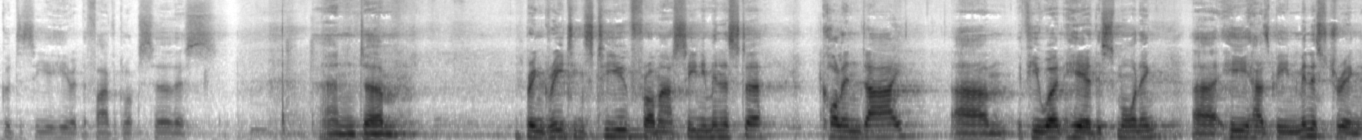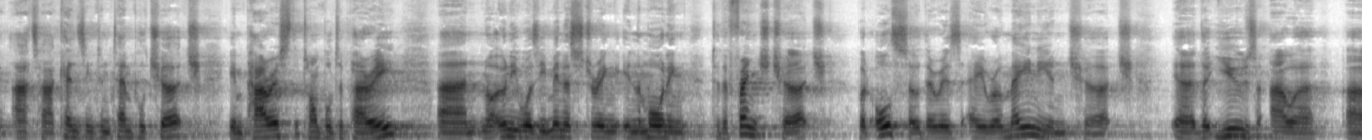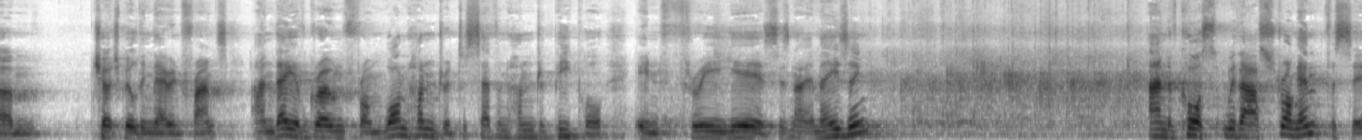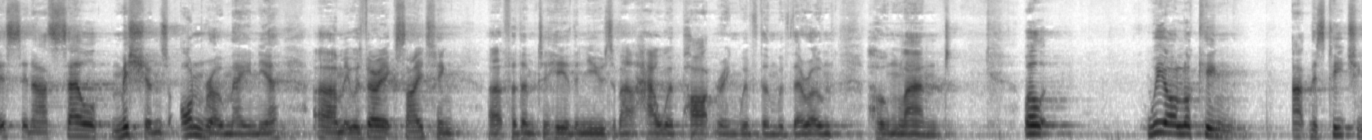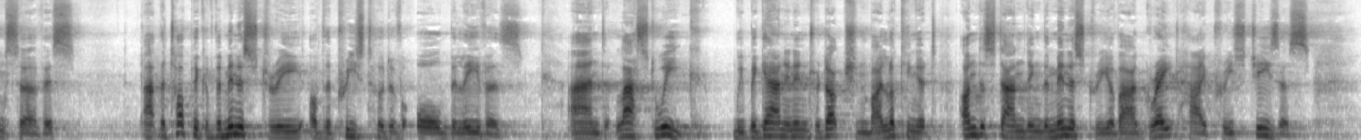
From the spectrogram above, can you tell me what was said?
Good to see you here at the five o'clock service. And um, bring greetings to you from our senior minister, Colin Dye. Um, if you weren't here this morning, uh, he has been ministering at our Kensington Temple Church in Paris, the Temple de Paris. And not only was he ministering in the morning to the French church, but also there is a Romanian church uh, that use our um, church building there in France, and they have grown from 100 to 700 people in three years. Isn't that amazing? And of course, with our strong emphasis in our cell missions on Romania, um, it was very exciting uh, for them to hear the news about how we're partnering with them with their own homeland. Well, we are looking at this teaching service at the topic of the ministry of the priesthood of all believers. And last week, we began an introduction by looking at understanding the ministry of our great high priest Jesus.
